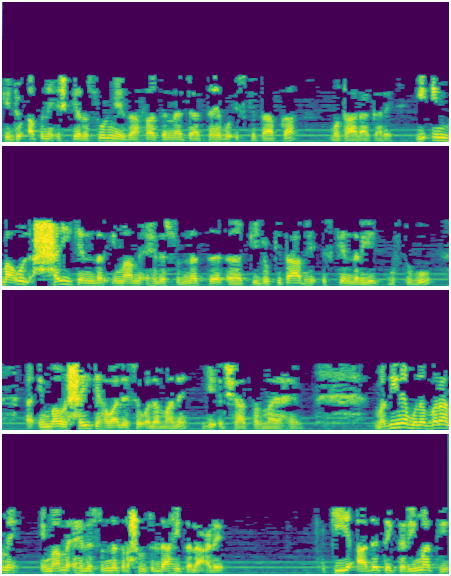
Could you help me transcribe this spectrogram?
کہ جو اپنے عشق رسول میں اضافہ کرنا چاہتا ہے وہ اس کتاب کا مطالعہ کرے۔ یہ امبا الحی کے اندر امام اہل سنت کی جو کتاب ہے، اس کے اندر یہ گفتگو امبا الحی کے حوالے سے علماء نے یہ ارشاد فرمایا ہے۔ مدینہ منورہ میں امام اہل سنت رحمۃ اللہ تعالی کی یہ عادت کریمہ تھی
